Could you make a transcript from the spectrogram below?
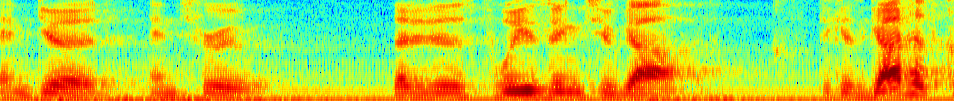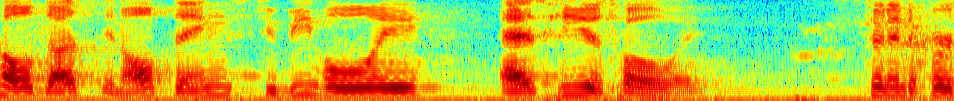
and good and true that it is pleasing to God. Because God has called us in all things to be holy as he is holy. Turn into 1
